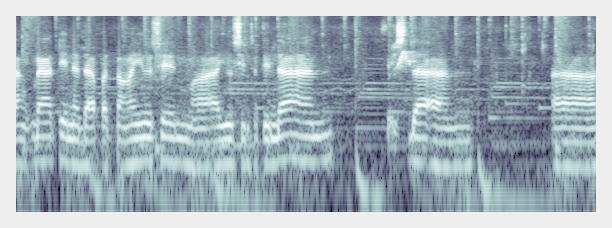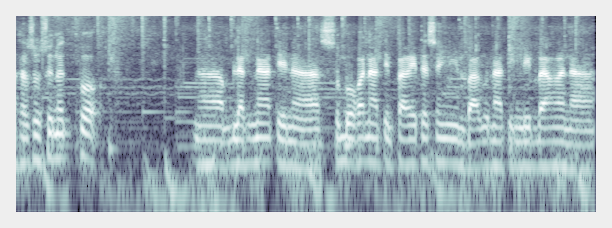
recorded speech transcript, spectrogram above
tank natin na dapat pang ayusin, mga ayusin sa tindahan, sa isdaan. Ah, sa susunod po na vlog natin, na subukan natin pakita sa inyo yung bago nating libangan na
